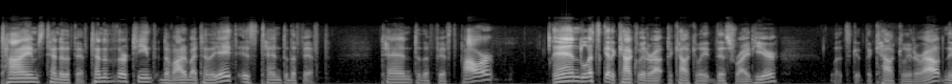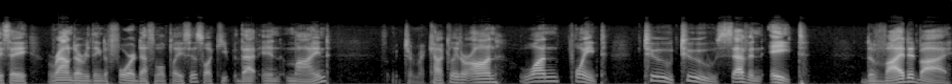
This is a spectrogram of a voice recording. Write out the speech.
times 10 to the fifth. 10 to the 13th divided by 10 to the 8th is 10 to the fifth. 10 to the fifth power. And let's get a calculator out to calculate this right here. Let's get the calculator out. And they say round everything to four decimal places. So I'll keep that in mind. So let me turn my calculator on. 1.2278 divided by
